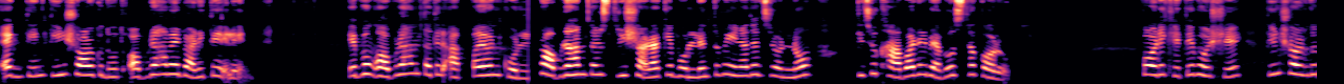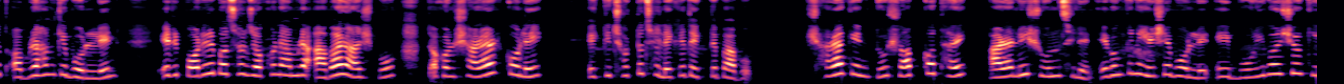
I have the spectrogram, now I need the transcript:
একদিন তিন স্বর্গদূত অব্রাহামের বাড়িতে এলেন। এবং অব্রাহাম তাদের আপ্যায়ন করলেন। অব্রাহাম তার স্ত্রী সারাকে বললেন, তুমি এনাদের জন্য কিছু খাবারের ব্যবস্থা করো। পরে খেতে বসে তিন স্বর্গদূত অব্রাহামকে বললেন, এর পরের বছর যখন আমরা আবার আসব, তখন সারার কোলে একটি ছোট্ট ছেলেকে দেখতে পাবো। সারা কিন্তু সব কথাই আড়ালে শুনছিলেন এবং তিনি হেসে বললেন, এই বুড়ি বয়সেও কি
